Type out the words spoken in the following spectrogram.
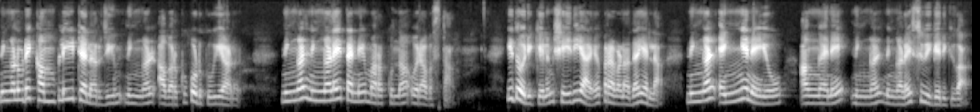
നിങ്ങളുടെ കംപ്ലീറ്റ് എനർജിയും നിങ്ങൾ അവർക്ക് കൊടുക്കുകയാണ്. നിങ്ങൾ നിങ്ങളെ തന്നെ മറക്കുന്ന ഒരവസ്ഥ. ഇതൊരിക്കലും ശരിയായ പ്രവണതയല്ല. നിങ്ങൾ എങ്ങനെയോ അങ്ങനെ നിങ്ങൾ നിങ്ങളെ സ്വീകരിക്കുക.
